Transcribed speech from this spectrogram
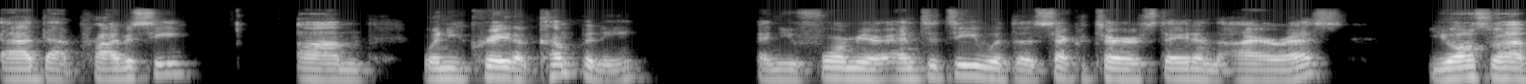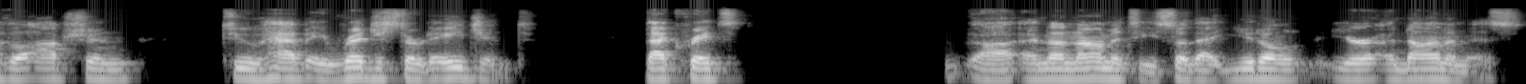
add that privacy. Um, when you create a company and you form your entity with the Secretary of State and the IRS, you also have the option to have a registered agent. that creates uh, an anonymity so that you don't you're anonymous.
